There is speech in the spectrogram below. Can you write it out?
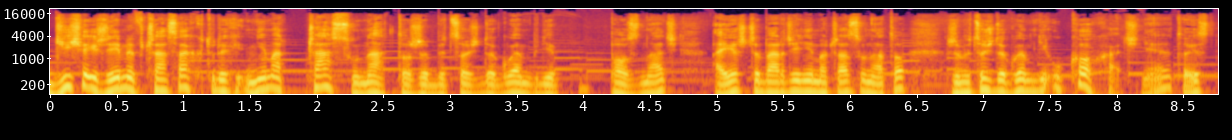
dzisiaj żyjemy w czasach, w których nie ma czasu na to, żeby coś dogłębnie poznać, a jeszcze bardziej nie ma czasu na to, żeby coś dogłębnie ukochać, nie? To jest,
